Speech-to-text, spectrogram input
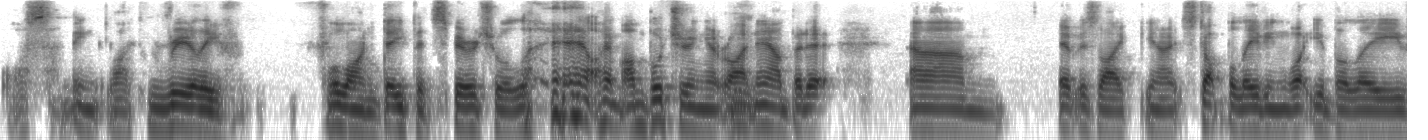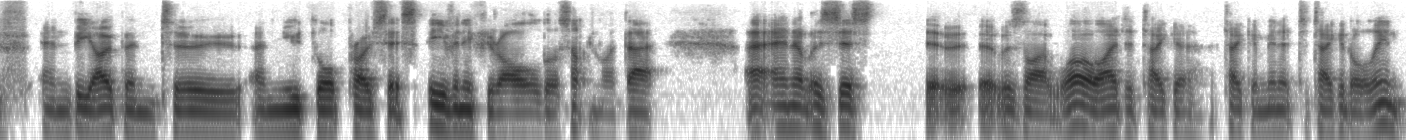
or something like really full on deep and spiritual. I'm, I'm, butchering it right mm. now, but it. Um, it was like you know stop believing what you believe and be open to a new thought process even if you're old or something like that uh, and it was just it, it, was like whoa i had to take a take a minute to take it all in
